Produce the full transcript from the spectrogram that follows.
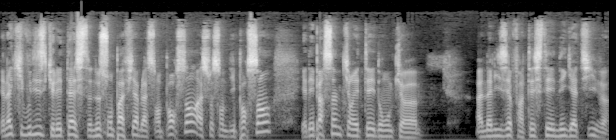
Il y en a qui vous disent que les tests ne sont pas fiables à 100%, à 70%. Il y a des personnes qui ont été donc euh, analysées, enfin testées négatives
